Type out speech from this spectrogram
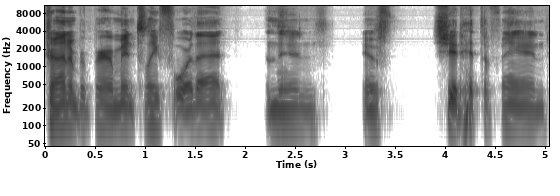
trying to prepare mentally for that and then if shit hit the fan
